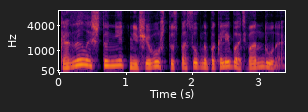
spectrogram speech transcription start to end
Казалось, что нет ничего, что способно поколебать Ван Дуна.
